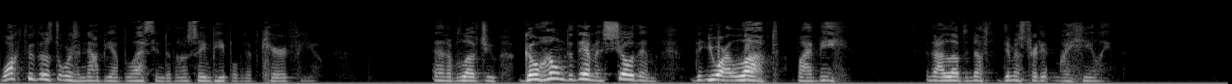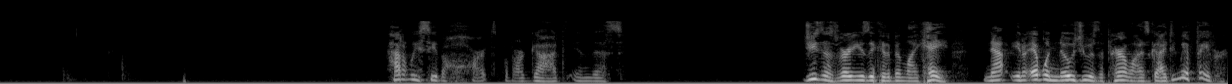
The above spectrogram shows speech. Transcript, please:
Walk through those doors and now be a blessing to those same people that have cared for you and that have loved you. Go home to them and show them that you are loved by me and that I loved enough to demonstrate it in my healing. How do we see the heart of our God in this? Jesus very easily could have been like, hey, now, you know, everyone knows you as a paralyzed guy. Do me a favor.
